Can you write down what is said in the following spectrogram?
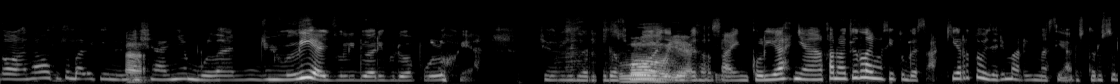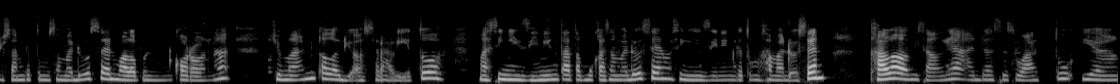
Kalau nggak salah waktu itu balik ke Indonesia-nya bulan Juli ya Juli 2020 ya Juli 2020 Oh, jadi iya. udah selesai kuliahnya kan waktu itu lagi masih tugas akhir tuh jadi masih masih harus terus-terusan ketemu sama dosen walaupun corona cuman kalau di Australia itu masih ngizinin tatap muka sama dosen masih ngizinin ketemu sama dosen kalau misalnya ada sesuatu yang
